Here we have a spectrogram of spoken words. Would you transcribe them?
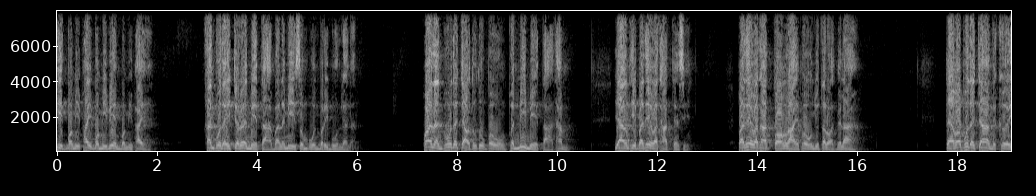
ผิดบ่มีไพ่บ่มีเวรบ่มีไพ่ขันผู้ใดเจริญเมตตาบารมีสมบูรณ์บริบูรณ์แล้วนั้นเพราะนั้นพระพุทธเจ้าทุกๆพระองค์เพิ่นมีเมตตาธรรมอย่างที่พระเทวทัตจังสิพระเทวทัตปองหลายพระองค์อยู่ตลอดเวลา แต่ว่าพระพุทธเจ้าเนี่ยเคย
